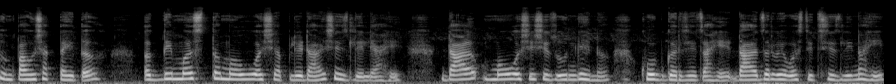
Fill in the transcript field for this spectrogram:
तुम्ही पाहू शकता इथं अगदी मस्त मऊ अशी आपली डाळ शिजलेली आहे. डाळ मऊ अशी शिजवून घेणं खूप गरजेचं आहे. डाळ जर व्यवस्थित शिजली नाही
